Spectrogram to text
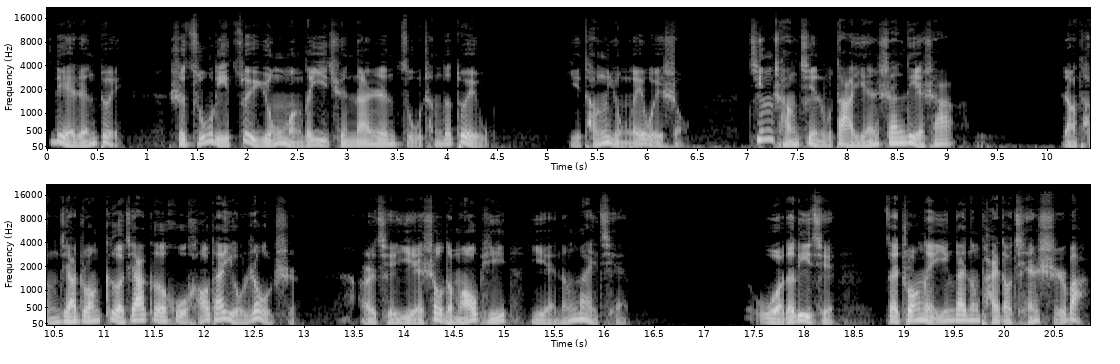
猎人队是族里最勇猛的一群男人组成的队伍，以滕永雷为首，经常进入大岩山猎杀，让滕家庄各家各户好歹有肉吃，而且野兽的毛皮也能卖钱。我的力气在庄内应该能排到前十吧？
